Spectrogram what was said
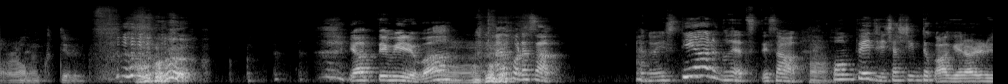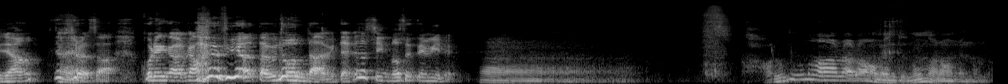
ーララーメン食ってるよ。やってみれば、うんあの、ほらさ、あの、STR のやつってさ、うんホームページに写真とか上げられるじゃん？だからさ、これがガービアータうどんだみたいな写真載せてみる。うーん。カルボナーララーメンってどんなラーメンなんだ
